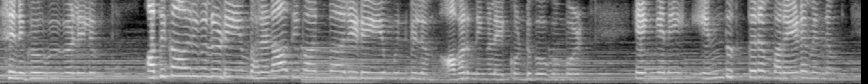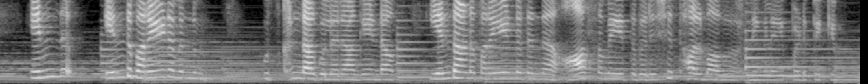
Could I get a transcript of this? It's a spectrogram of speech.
സിനഗോഗുകളിലും അധികാരികളുടെയും ഭരണാധിപന്മാരുടെയും മുൻപിലും അവർ നിങ്ങളെ കൊണ്ടുപോകുമ്പോൾ എങ്ങനെ എന്തുത്തരം പറയണമെന്നും എന്ത് എന്ത് പറയണമെന്നും ഉത്കണ്ഠാകുലരാകേണ്ട എന്താണ് പറയേണ്ടതെന്ന് ആ സമയത്ത് പരിശുദ്ധാത്മാവ് നിങ്ങളെ പഠിപ്പിക്കും.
